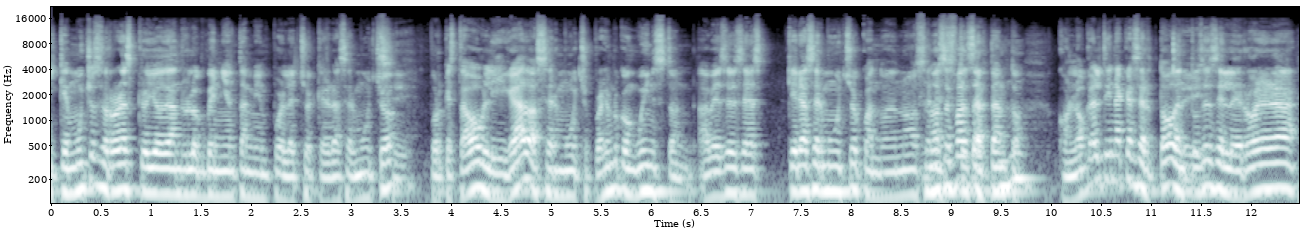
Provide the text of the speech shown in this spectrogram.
Y que muchos errores, creo yo, de Andrew Locke venían también por el hecho de querer hacer mucho. Sí. Porque estaba obligado a hacer mucho. Por ejemplo, con Winston. A veces es quiere hacer mucho cuando no se No hace falta. hacer tanto. Con Locke él tenía que hacer todo. Sí. Entonces el error era.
